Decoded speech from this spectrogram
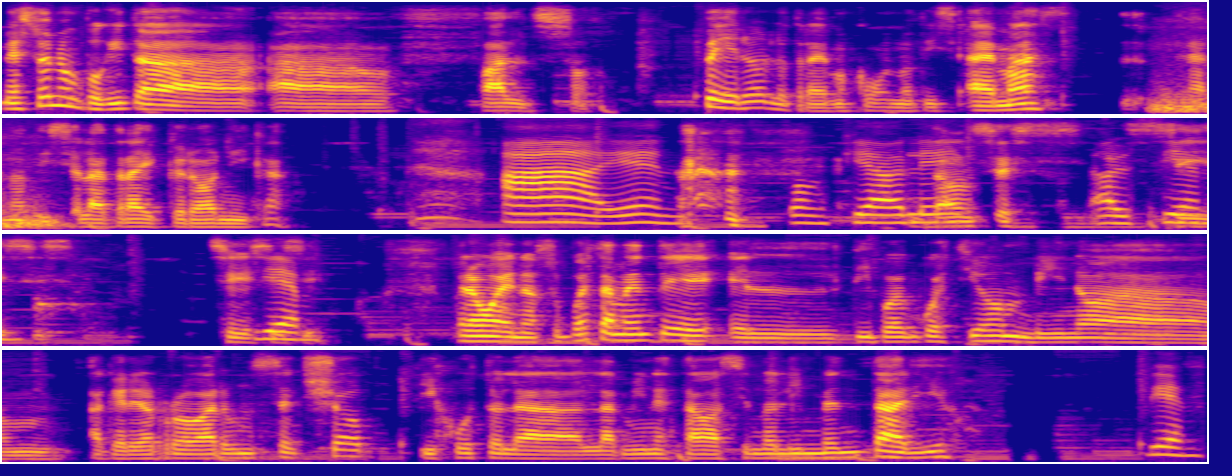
me suena un poquito a, falso. Pero lo traemos como noticia. Además, la noticia la trae crónica. Ah, bien. Confiable. Entonces, al 100. Sí, sí, sí. sí, sí. Pero bueno, supuestamente el tipo en cuestión vino a, a querer robar un sex shop y justo la, la mina estaba haciendo el inventario Bien.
